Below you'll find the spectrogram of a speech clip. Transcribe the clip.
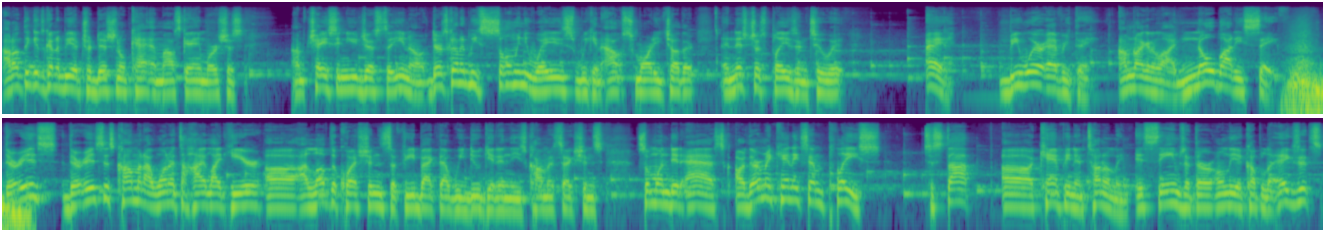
I don't think it's going to be a traditional cat and mouse game where it's just I'm chasing you just to, you know, there's going to be so many ways we can outsmart each other. And this just plays into it. Hey, beware everything. I'm not gonna lie, nobody's safe. There is there is this comment I wanted to highlight here. Uh, I love the questions, the feedback that we do get in these comment sections. Someone did ask, are there mechanics in place to stop uh, camping and tunneling. It seems that there are only a couple of exits,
